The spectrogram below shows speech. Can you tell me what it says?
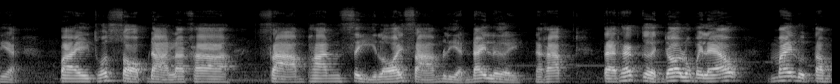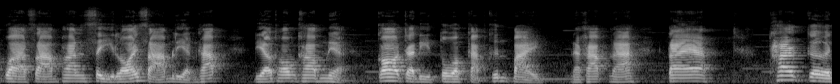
เนี่ยไปทดสอบด่านราคา 3,403 เหรียญได้เลยนะครับ แต่ถ้าเกิดย่อลงไปแล้วไม่หลุดต่ำกว่า 3,403 เหรียญครับ เดี๋ยวทองคำเนี่ยก็จะดีดตัวกลับขึ้นไปนะครับนะแต่ถ้าเกิด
